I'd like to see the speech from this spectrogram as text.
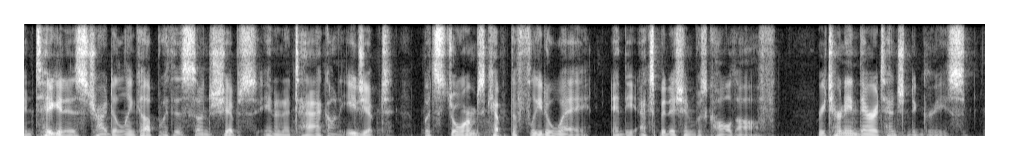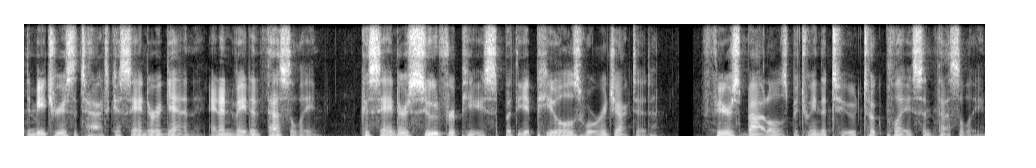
Antigonus tried to link up with his son's ships in an attack on Egypt, but storms kept the fleet away and the expedition was called off. Returning their attention to Greece, Demetrius attacked Cassander again and invaded Thessaly, Cassander sued for peace, but the appeals were rejected. Fierce battles between the two took place in Thessaly.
